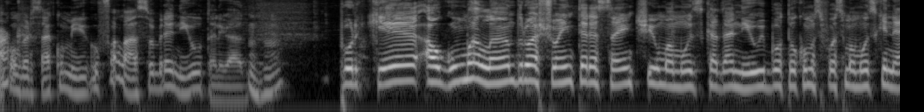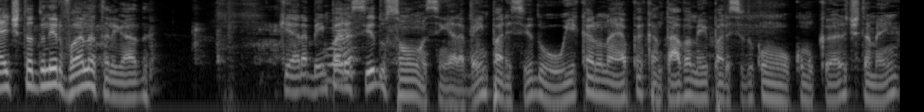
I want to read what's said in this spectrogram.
vem conversar comigo, falar sobre a Neo, tá ligado? Uhum. Porque algum malandro achou interessante uma música da Neil e botou como se fosse uma música inédita do Nirvana, tá ligado? Que era bem Ué? parecido o som, assim, era bem parecido. O Ícaro na época cantava meio parecido com, o- com o Kurt também.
